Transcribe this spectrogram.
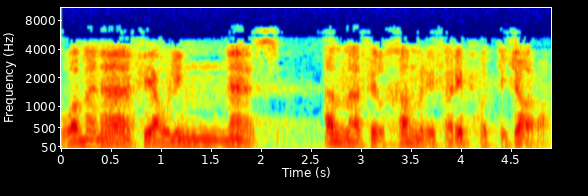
ومنافع للناس أما في الخمر فربح التجارة.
